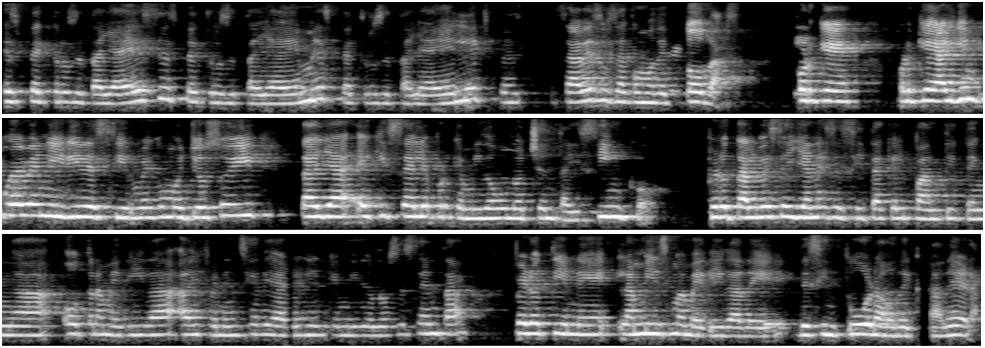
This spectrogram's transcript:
espectros de talla S, espectros de talla M, espectros de talla L, ¿sabes? O sea, como de todas. Porque, porque alguien puede venir y decirme como yo soy talla XL porque mido 1,85, pero tal vez ella necesita que el panty tenga otra medida a diferencia de alguien que mide 1,60 pero tiene la misma medida de, cintura o de cadera.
